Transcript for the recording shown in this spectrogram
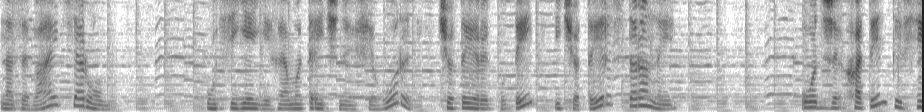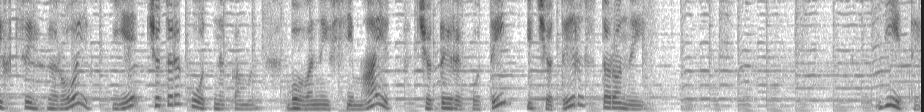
називається ромб. У цієї геометричної фігури чотири кути і чотири сторони. Отже, хатинки всіх цих героїв є чотирикутниками, бо вони всі мають чотири кути і чотири сторони. Діти,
